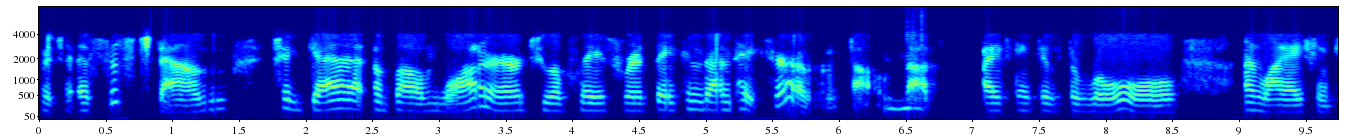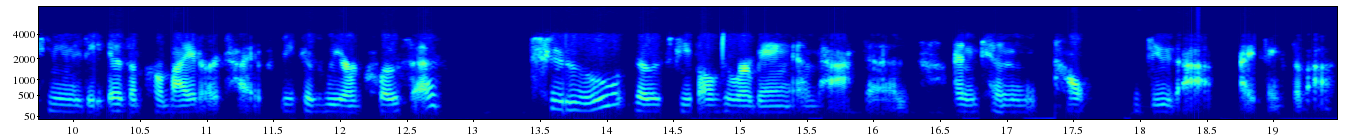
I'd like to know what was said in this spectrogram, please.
but to assist them to get above water to a place where they can then take care of themselves mm-hmm. that's I think is the role and why I think community is a provider type because we are closest to those people who are being impacted and can help do that, I think, the best.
